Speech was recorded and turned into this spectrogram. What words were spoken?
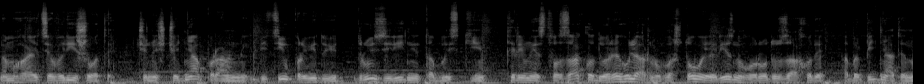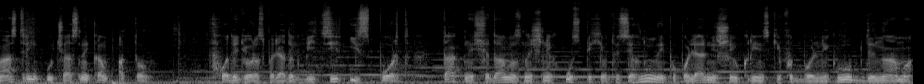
намагаються вирішувати. Чи не щодня поранених бійців провідують друзі, рідні та близькі. Керівництво закладу регулярно влаштовує різного роду заходи, аби підняти настрій учасникам АТО. Входить у розпорядок бійців і спорт. Так нещодавно значних успіхів досягнув найпопулярніший український футбольний клуб Динамо.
